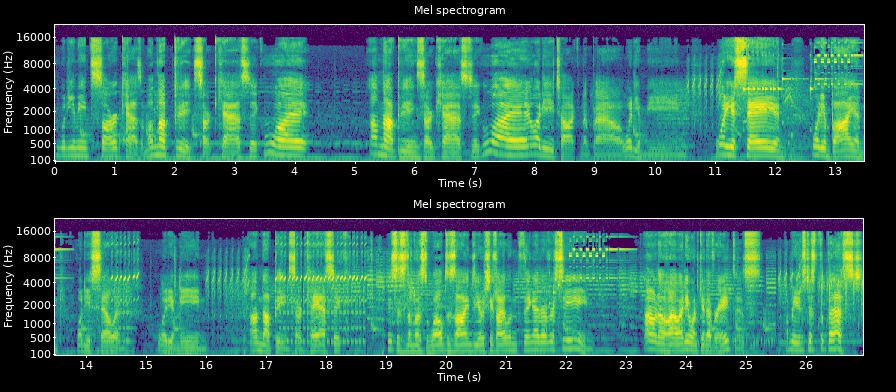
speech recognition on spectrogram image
What do you mean sarcasm? I'm not being sarcastic. What? I'm not being sarcastic. What? What are you talking about? What do you mean? What are you saying? What are you buying? What are you selling? What do you mean? I'm not being sarcastic. This is the most well-designed Yoshi's Island thing I've ever seen. I don't know how anyone could ever hate this. I mean, it's just the best.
